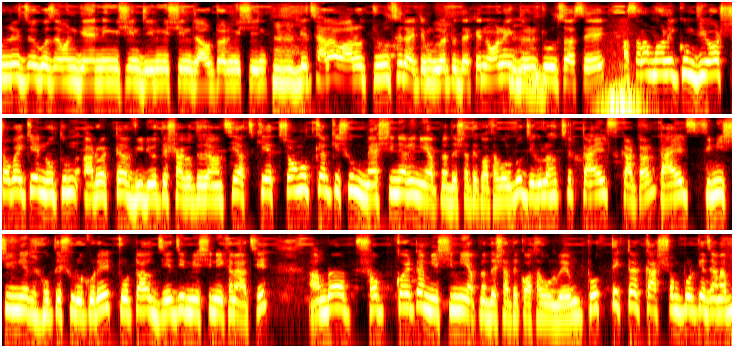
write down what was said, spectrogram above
উল্লেখযোগ্য যেমন গ্যানিং machine drill machine router machine. এছাড়াও আরও টুলস এর আইটেমগুলো একটু দেখেন অনেক ধরনের টুলস আছে। আসসালামু আলাইকুম ভিউয়ার্স সবাইকে নতুন আরও একটা ভিডিওতে স্বাগত জানাচ্ছি। আজকে চমৎকার কিছু মেশিনারি নিয়ে আপনাদের সাথে কথা বলব যেগুলো হচ্ছে টাইলস কাটার টাইলস ফিনিশিং এর হতে শুরু করে টোটাল যে যে মেশিন এখানে আছে আমরা সব কয়টা মেশিন নিয়ে আপনাদের সাথে কথা বলব এবং প্রত্যেকটার কাজ সম্পর্কে জানাব।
